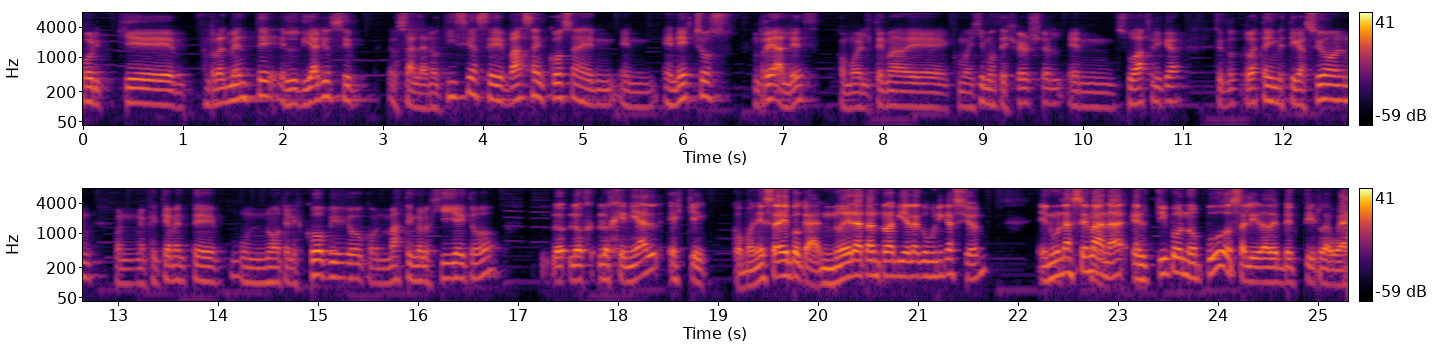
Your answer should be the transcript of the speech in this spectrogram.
Porque realmente el diario se, o sea, la noticia se basa en cosas, en, hechos reales, como el tema de, como dijimos, de Herschel en Sudáfrica, haciendo toda esta investigación, con efectivamente un nuevo telescopio, con más tecnología y todo. Lo, lo genial es que, como en esa época no era tan rápida la comunicación, en una semana el tipo no pudo salir a desmentir la weá,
